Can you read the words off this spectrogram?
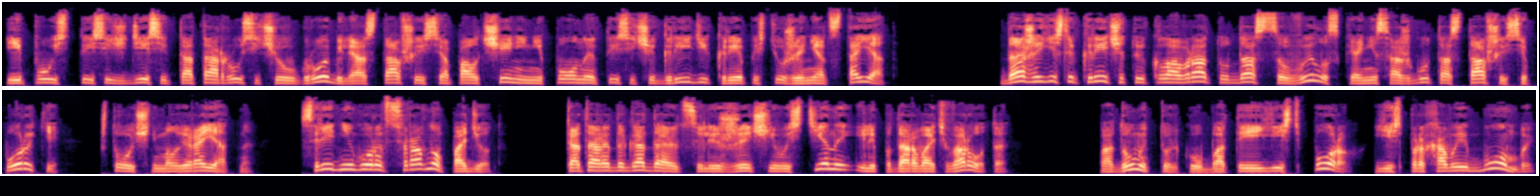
И пусть тысяч десять татар Русича угробили, а оставшиеся ополчения неполная тысяча гриди крепость уже не отстоят. Даже если Кречету и Калаврату удастся вылазкой, они сожгут оставшиеся пороки, что очень маловероятно, средний город все равно падет, Татары догадаются или сжечь его стены, или подорвать ворота. Подумать только, у Батыя есть порох, есть пороховые бомбы.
